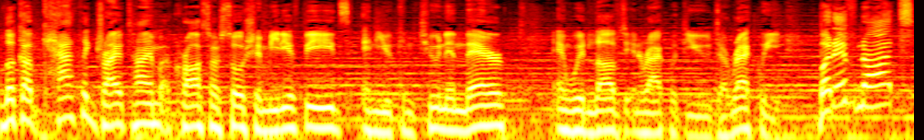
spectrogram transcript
Look up Catholic Drive Time across our social media feeds, and you can tune in there, and we'd love to interact with you directly. But if not,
